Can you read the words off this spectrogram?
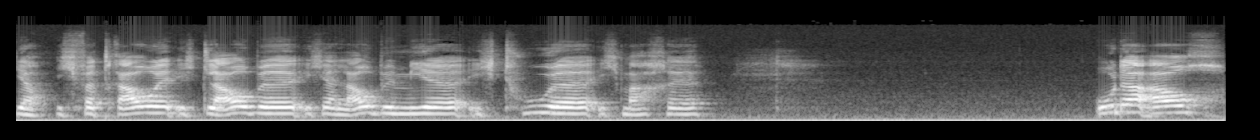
ja, ich vertraue, ich glaube, ich erlaube mir, ich tue, ich mache. Oder auch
